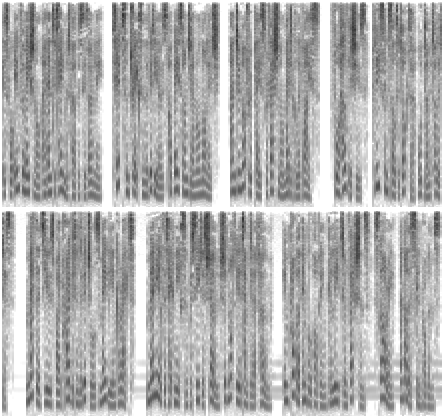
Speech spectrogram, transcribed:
is for informational and entertainment purposes only. Tips and tricks in the videos are based on general knowledge and do not replace professional medical advice. For health issues, please consult a doctor or dermatologist. Methods used by private individuals may be incorrect. Many of the techniques and procedures shown should not be attempted at home. Improper pimple popping can lead to infections, scarring, and other skin problems.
